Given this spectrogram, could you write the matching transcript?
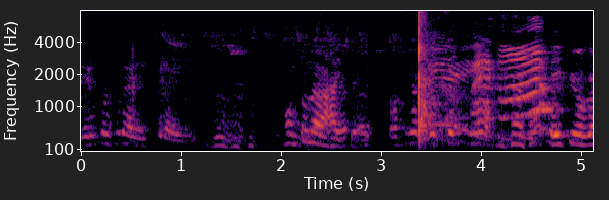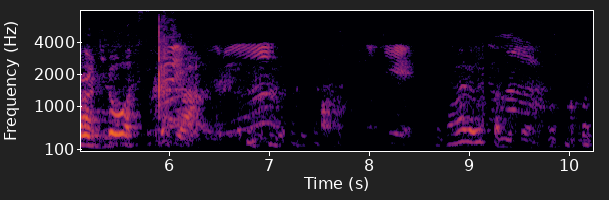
フトフライくらい、本当なら入ってる。さすが骨折の影響がある。影響は少しは。この間打ったんですよ。そう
